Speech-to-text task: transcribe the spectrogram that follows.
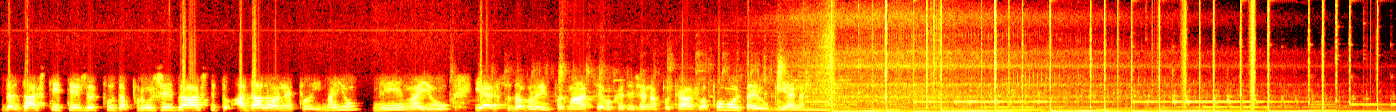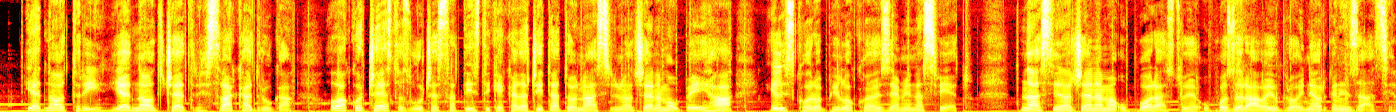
da zaštite žrtvu, da pruže zaštitu, a da li one to imaju? Nemaju, jer su dobile informacije, evo kada je žena potražila pomoć, da je ubijena. Jedna od tri, jedna od četiri, svaka druga. Ovako često zvuče statistike kada čitate o nasilju nad ženama u BiH ili skoro bilo kojoj zemlji na svijetu. Nasilje nad ženama u porastu je, upozoravaju brojne organizacije.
